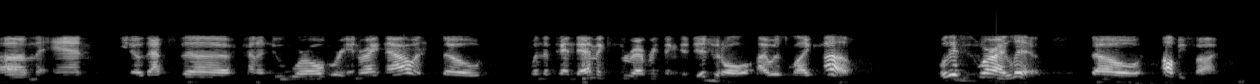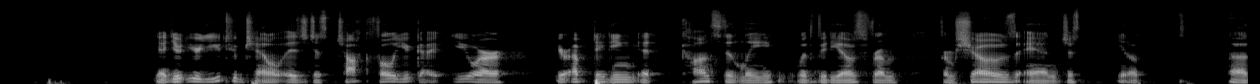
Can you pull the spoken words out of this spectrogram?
Um, and you know that's the kind of new world we're in right now, and so when the pandemic threw everything to digital, I was like, oh, well, this is where I live, so I'll be fine. Yeah, your your YouTube channel is just chock full. You guys, you are you're updating it constantly with videos from from shows and just you know uh,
